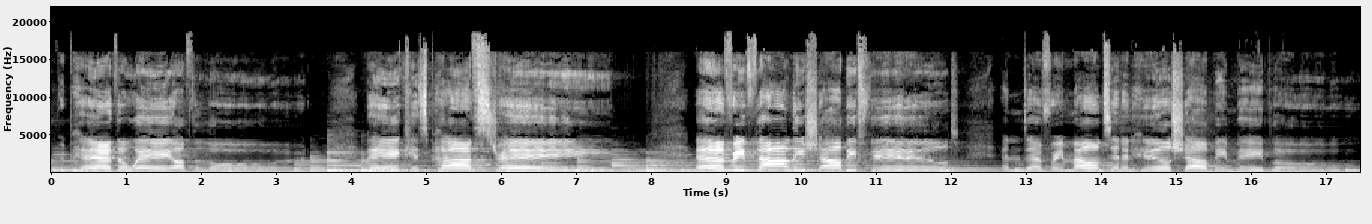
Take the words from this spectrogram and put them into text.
prepare the way of the Lord, make his path straight. And every mountain and hill shall be made low,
